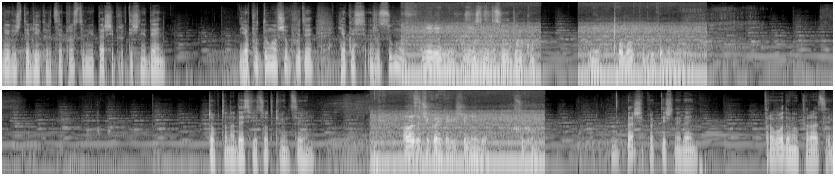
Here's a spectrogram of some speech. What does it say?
Вибачте, лікар, це просто мій перший практичний день. Я подумав, що буде якось розумно Ні-ні-ні, ні, висловити свою думку. ні, помилки бути не може. Тобто на 10% він циган. Але зачекайте, рішення є. Секунду. Перший практичний день. Проводимо операції.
